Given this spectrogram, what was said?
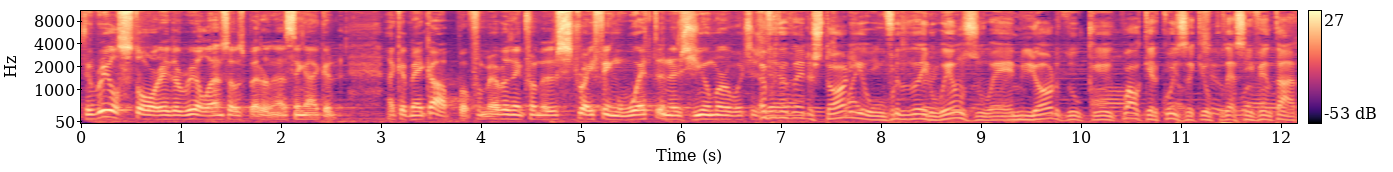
The real story, the real Enzo is better than anything I could a verdadeira história, o verdadeiro Enzo é melhor do que qualquer coisa que eu pudesse inventar.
